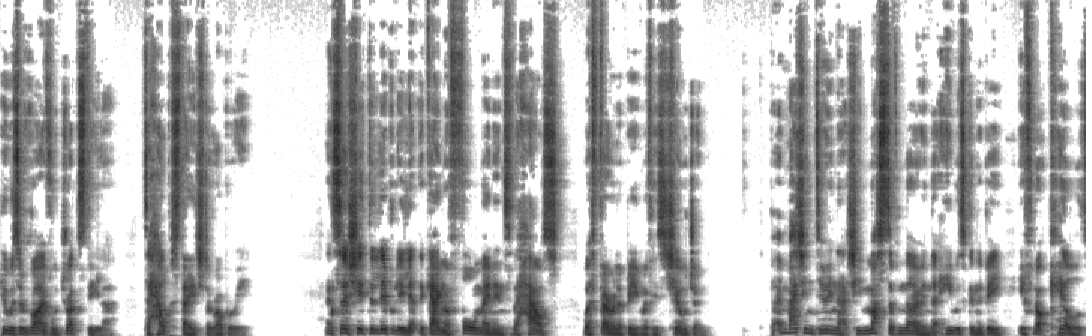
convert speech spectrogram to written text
who was a rival drug dealer, to help stage the robbery. And so she had deliberately let the gang of four men into the house where Ferrell had been with his children. But imagine doing that. She must have known that he was going to be, if not killed,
